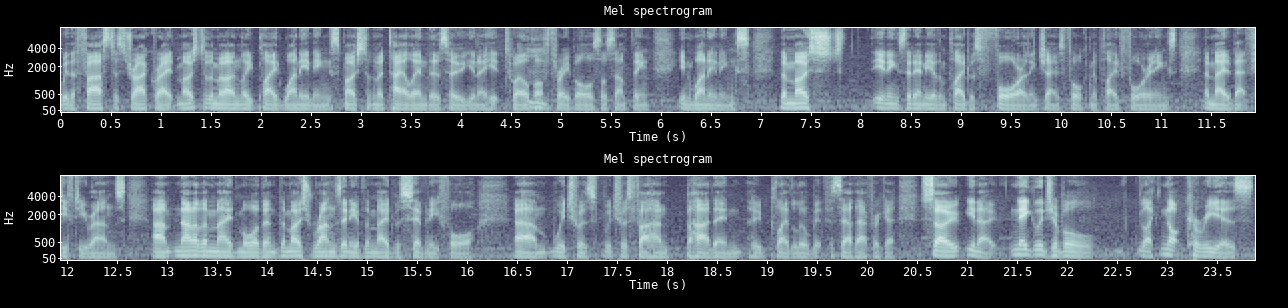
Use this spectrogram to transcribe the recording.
with a faster strike rate. Most of them have only played one innings. Most of them are tail enders who, you know, hit 12 hmm. off three balls or something in one innings. The most innings that any of them played was four. I think James Faulkner played four innings and made about 50 runs. Um, none of them made more than the most runs any of them made was 74, um, which was which was Farhaan Behardien who played a little bit for South Africa. So you know negligible. Like not careers,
